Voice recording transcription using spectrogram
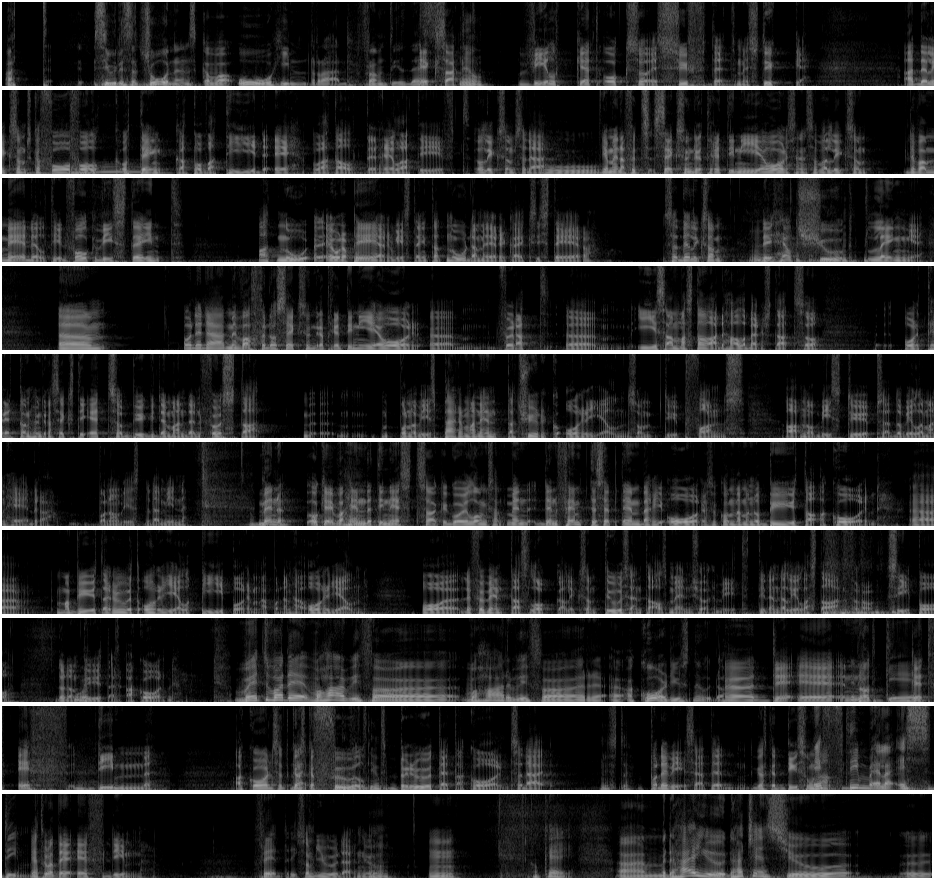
att civilisationen ska vara ohindrad fram till dess. Exakt. Jo. Vilket också är syftet med stycket. Att det liksom ska få folk att tänka på vad tid är och att allt är relativt. Och liksom sådär. Oh. Jag menar, för 639 år sedan så var liksom det var medeltid. Folk visste inte att Nord, europeer visste inte att Nordamerika existerar. Så det är liksom, mm. det är helt sjukt länge. Um, och det där, men varför då 639 år? Um, för att um, i samma stad, Halberstadt, så år 1361 så byggde man den första på något vis permanenta kyrkorgeln som typ fanns av någon viss typ, så då ville man hedra på något vis det där minnet. Men okej, okay, vad hände till näst? Saker går ju långsamt, men den 5 september i år så kommer man att byta ackord. Uh, man byter ut orgelpiporna på den här orgeln, och det förväntas locka liksom tusentals människor dit, till den där lilla stan för att se på då de byter ackord. Vet du vad, det, vad har vi för, vad har vi för uh, ackord just nu då? Uh, det är, är något, det, det är ett F-dim ackord, så ett Nej, ganska fult brutet ackord sådär Just det. på det viset, att det är ganska dissonant. F-dim eller S-dim? Jag tror att det är F-dim. Fredrik. Som ljuder nu. Mm. Mm. Okej. Okay. Um, men det här, ju, det här känns ju... Uh,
